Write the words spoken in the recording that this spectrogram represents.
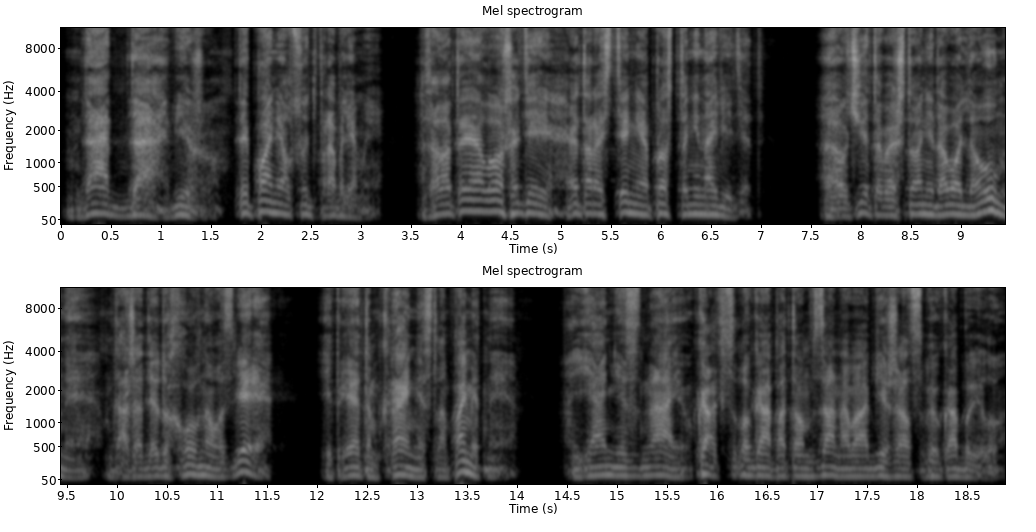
«Да-да, вижу. Ты понял суть проблемы. Золотые лошади это растение просто ненавидят. А учитывая, что они довольно умные, даже для духовного зверя, и при этом крайне слабопамятные, я не знаю, как слуга потом заново обижал свою кобылу.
